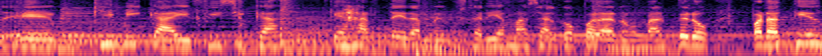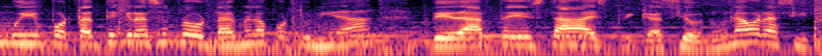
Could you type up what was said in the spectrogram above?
eh, química y física que jartera. Me gustaría más algo paranormal, pero para ti es muy importante. Gracias por darme la oportunidad de darte esta explicación. Un abracito.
